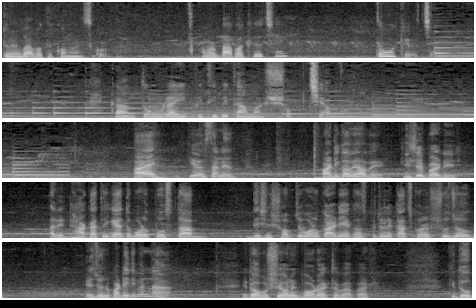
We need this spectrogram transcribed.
তুমি বাবাকে কনভিন্স করবে। আমার বাবাকেও চাই তোমাকেও চাই। কারণ তোমরা এই পৃথিবীতে আমার সবচেয়ে আপন। হাই কি অবস্থা নেদ? পার্টি কবে হবে? কিসের পার্টি? আরে ঢাকা থেকে এত বড় প্রস্তাব দেশের সবচেয়ে বড় কার্ডিয়াক হসপিটালে কাজ করার সুযোগ এর জন্য পাঠিয়ে দিবেন না? এটা অবশ্যই অনেক বড় একটা ব্যাপার। কিন্তু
